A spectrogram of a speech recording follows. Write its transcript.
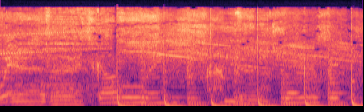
Wherever it's going, I'm gonna chase it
